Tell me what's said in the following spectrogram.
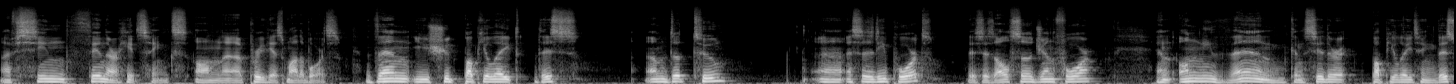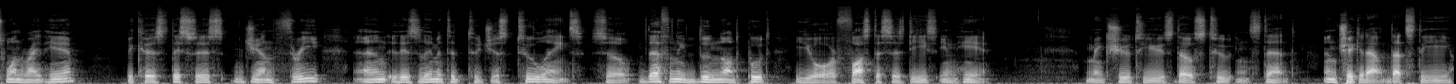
I've seen thinner heatsinks on uh, previous motherboards. Then you should populate this M.2 uh, SSD port. This is also Gen 4. and only then consider populating this one right here because this is Gen 3 and it is limited to just two lanes. So definitely do not put your fast SSDs in here. Make sure to use those two instead. And check it out, that's the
